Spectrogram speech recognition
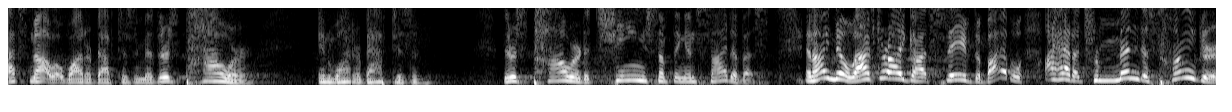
That's not what water baptism is. There's power in water baptism. There's power to change something inside of us. And I know after I got saved, the Bible, I had a tremendous hunger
